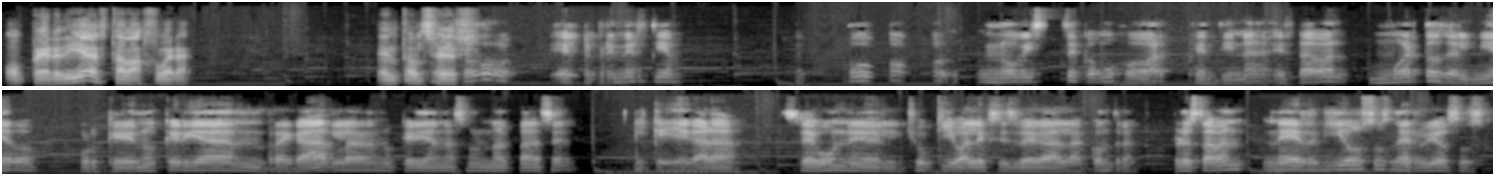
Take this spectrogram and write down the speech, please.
o perdía, estaba fuera. Entonces. todo el primer tiempo. ¿No viste cómo jugaba Argentina? Estaban muertos del miedo porque no querían regarla, no querían hacer un mal pase y que llegara según el Chucky o Alexis Vega a la contra. Pero estaban nerviosos, nerviosos.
